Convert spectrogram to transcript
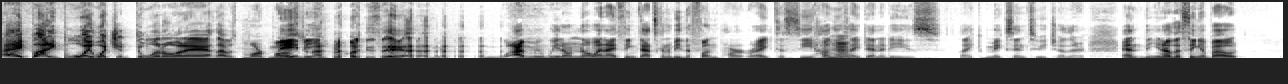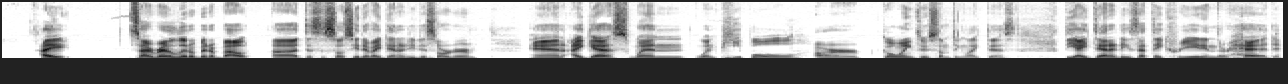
hey, buddy boy, what you doing over there? That was more Boston. Maybe. I don't know what he said. I mean, we don't know, and I think that's going to be the fun part, right? To see how these Mhm. identities like mix into each other. And you know, the thing about I so I read a little bit about uh dissociative identity disorder, and I guess when when people are going through something like this, the identities that they create in their head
